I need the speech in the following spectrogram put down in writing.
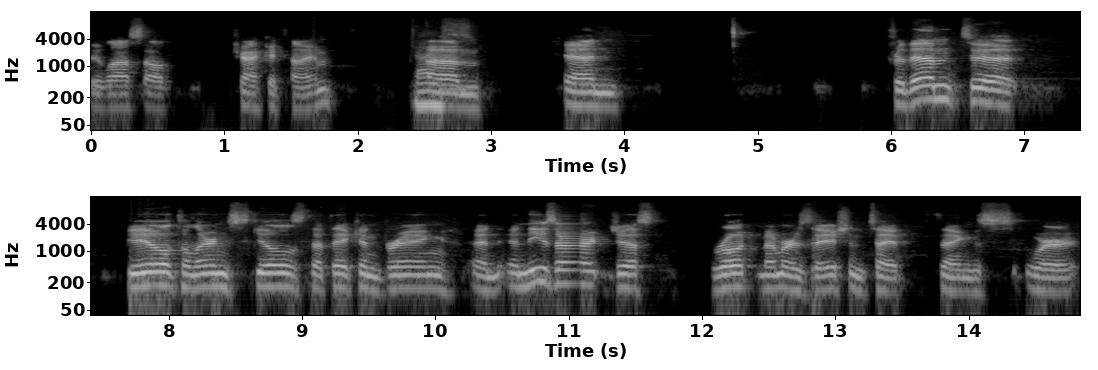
they lost all track of time. Nice. Um, and for them to be able to learn skills that they can bring, and, and these aren't just rote memorization type things where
